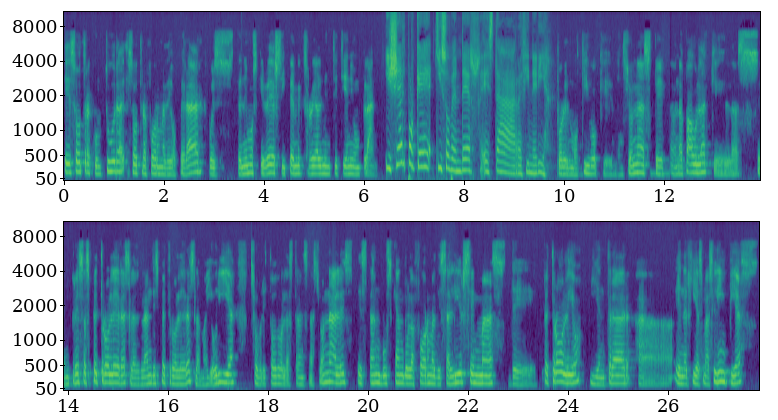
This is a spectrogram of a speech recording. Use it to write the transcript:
Es otra cultura, es otra forma de operar, pues tenemos que ver si Pemex realmente tiene un plan. ¿Y Shell por qué quiso vender esta refinería? Por el motivo que mencionaste, Ana Paula, que las empresas petroleras, las grandes petroleras, la mayoría, sobre todo las transnacionales, están buscando la forma de salirse más de petróleo y entrar a energías más limpias,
